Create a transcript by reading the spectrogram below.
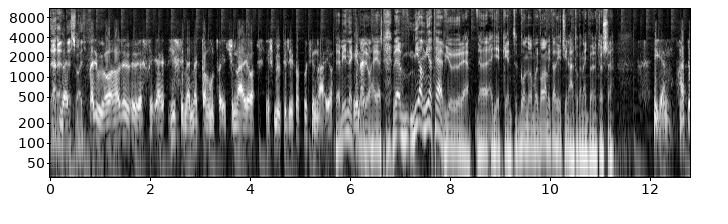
De rendes vagy. Mert úgy, ha ő, ő ezt hiszi, meg megtanulta, és csinálja, és működik, akkor csinálja. De mindenki Én- nagyon helyes. De mi a, mi a terv jövőre egyébként? Gondolom, hogy valamit azért csináltok a 45-ösre. Igen, hát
